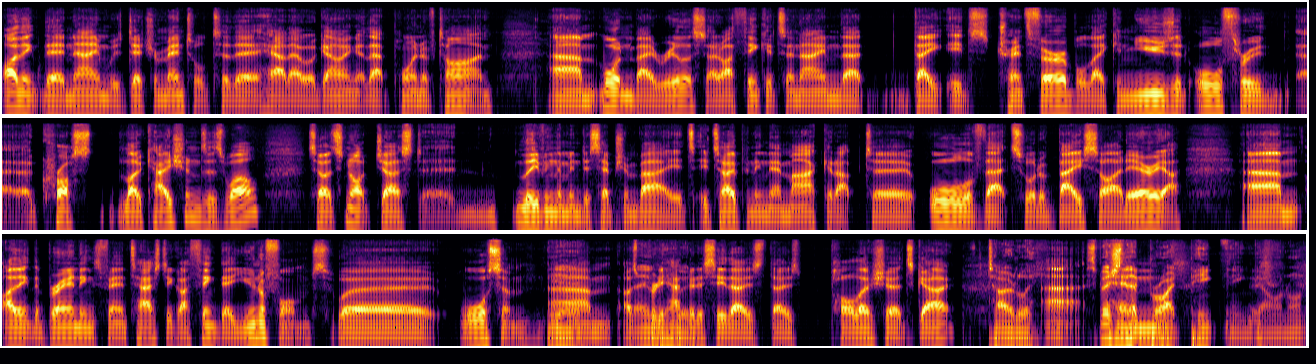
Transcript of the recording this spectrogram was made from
I think their name was detrimental to their how they were going at that point of time. Um, Moreton Bay Real Estate. I think it's a name that they it's transferable. They can use it all through uh, cross locations as well. So it's not just uh, leaving them in Deception Bay. It's it's opening their market up to all of that sort of Bayside area. Um, I think the branding's fantastic. I think their uniforms were awesome. Yeah, um, I was pretty happy good. to see those those polo shirts go. Totally, uh, especially and, that bright pink thing going on.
